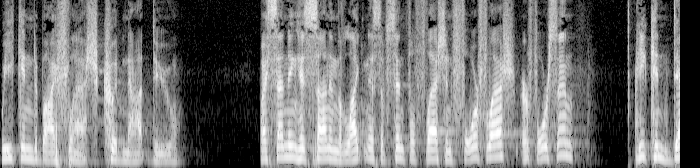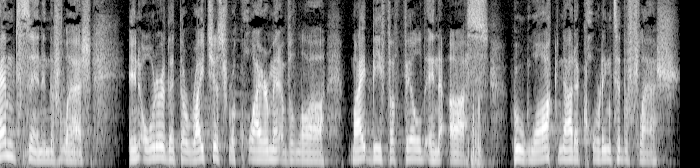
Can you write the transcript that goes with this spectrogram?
weakened by flesh, could not do. By sending his Son in the likeness of sinful flesh and for flesh, or for sin, he condemned sin in the flesh in order that the righteous requirement of the law might be fulfilled in us who walk not according to the flesh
